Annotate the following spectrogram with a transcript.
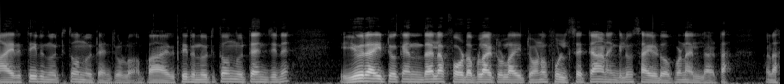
ആയിരത്തി ഇരുന്നൂറ്റി തൊണ്ണൂറ്റഞ്ചുള്ളൂ അപ്പോൾ ആയിരത്തി ഇരുന്നൂറ്റി തൊണ്ണൂറ്റഞ്ചിന് ഈ ഒരു ഐറ്റം ഒക്കെ എന്തായാലും അഫോർഡബിൾ ആയിട്ടുള്ള ഐറ്റമാണ് ഫുൾ സെറ്റ് ആണെങ്കിലും സൈഡ് ഓപ്പൺ അല്ല കേട്ടോ എടാ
